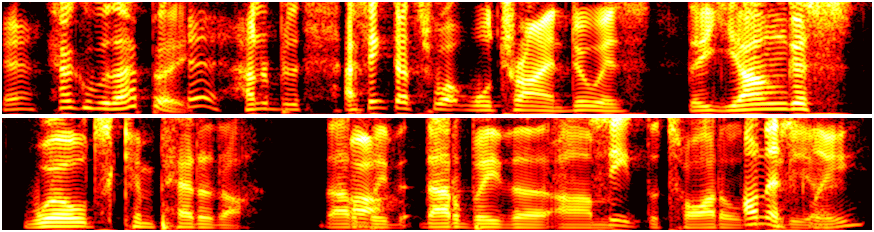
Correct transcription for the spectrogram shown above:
Yeah. How good would that be? yeah 100% i think that's what we'll try and do is The youngest world's competitor. That'll Oh. be the, that'll be the um See, the title. of the video. honestly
